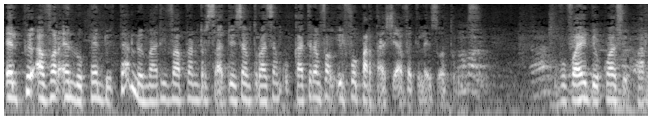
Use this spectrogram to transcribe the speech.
Elle peut avoir un lopin de terre, le mari va prendre sa deuxième, troisième ou quatrième femme, il faut partager avec les autres Vous voyez de quoi je parle.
